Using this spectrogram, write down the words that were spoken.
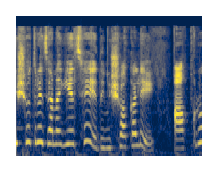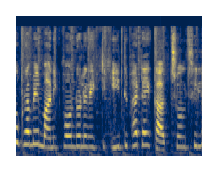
পুলিশ সূত্রে জানা গিয়েছে, এদিন সকালে আক্রো গ্রামে মানিক মণ্ডলের একটি ইট ভাটায় কাজ চলছিল।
